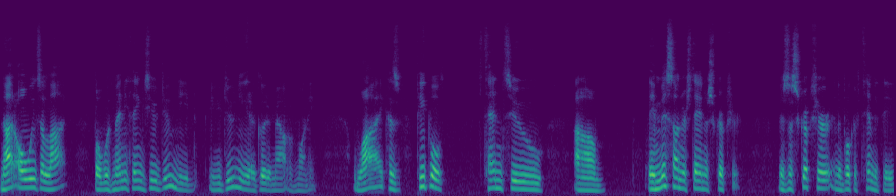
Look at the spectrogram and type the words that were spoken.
Not always a lot, but with many things you do need you do need a good amount of money. Why? Because people tend to um, they misunderstand the scripture. There's a scripture in the book of Timothy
